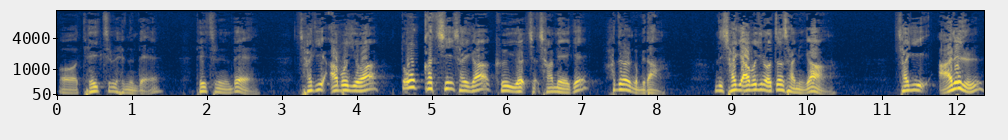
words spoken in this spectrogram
어, 데이트를 했는데 데이트를 했는데 자기 아버지와 똑같이 자기가 그 여, 자매에게 하더라는 겁니다. 근데 자기 아버지는 어떤 사람인가? 자기 아내를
